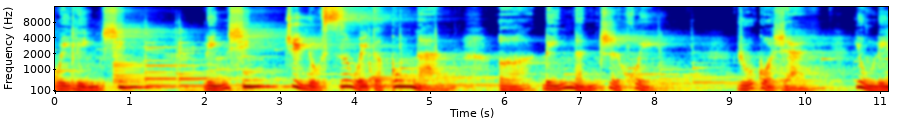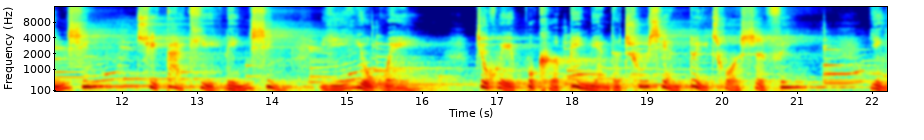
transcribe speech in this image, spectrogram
为灵心，灵心。具有思维的功能，而灵能智慧。如果人用灵心去代替灵性，以有为，就会不可避免地出现对错是非，引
